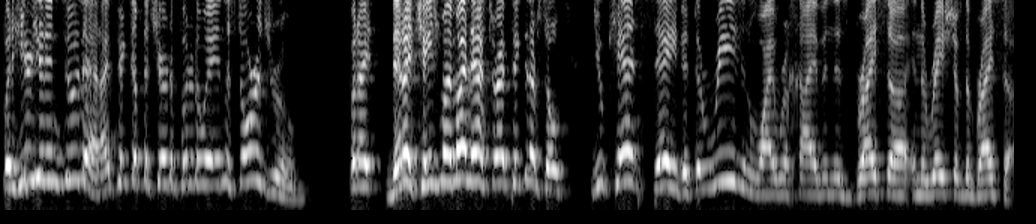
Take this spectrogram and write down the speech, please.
But here you didn't do that. I picked up the chair to put it away in the storage room. But I then I changed my mind after I picked it up. So you can't say that the reason why we're chayiv in this brisa, in the ratio of the brisa,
